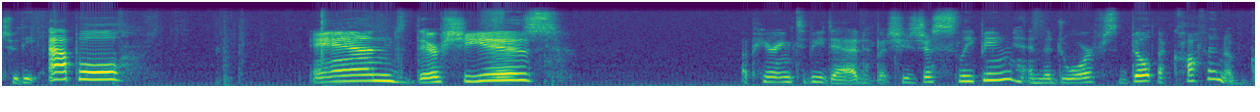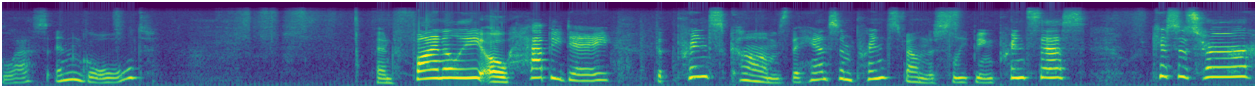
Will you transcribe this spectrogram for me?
to the apple. And there she is, appearing to be dead, but she's just sleeping, and the dwarfs built a coffin of glass and gold. And finally, oh happy day, the prince comes. The handsome prince found the sleeping princess, kisses her.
